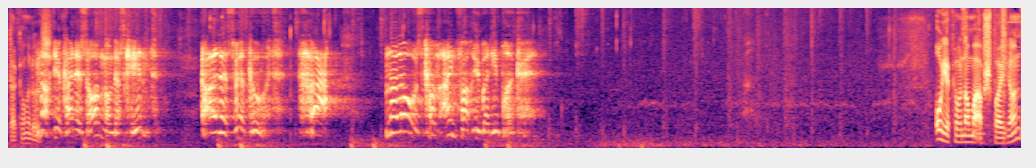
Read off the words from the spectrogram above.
da kann man durch. Mach dir keine Sorgen um das Kind. Alles wird gut. Ha! Na los, komm einfach über die Brücke. Oh, hier kann man nochmal abspeichern.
